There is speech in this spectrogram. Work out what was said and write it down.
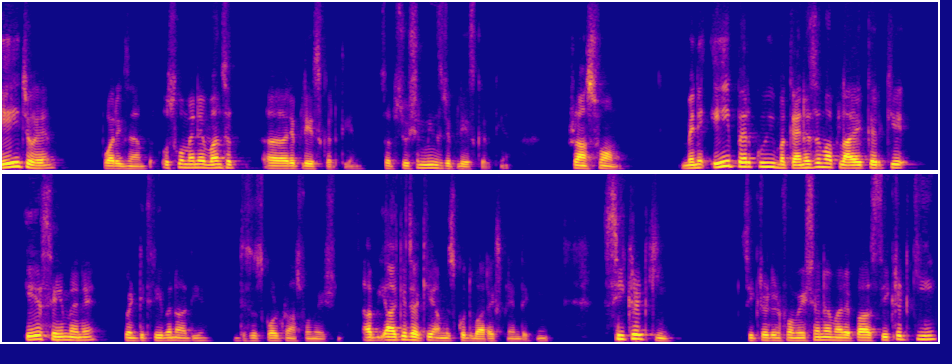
ए जो है फॉर एग्ज़ाम्पल उसको मैंने वन रिप्लेस कर दिया। सब्सटीट्यूशन मीन्स रिप्लेस कर दिया। ट्रांसफॉर्म मैंने ए पर कोई मैकेनिज्म अप्लाई करके ए से मैंने 23 बना दिया। दिस इज़ कॉल्ड ट्रांसफॉर्मेशन अब आगे जाके हम इसको दोबारा एक्सप्लेन देखेंगे। सीक्रेट की सीक्रेट इन्फॉर्मेशन है हमारे पास secret key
